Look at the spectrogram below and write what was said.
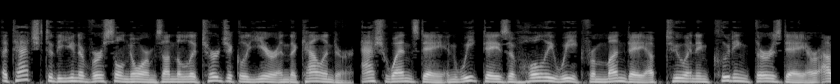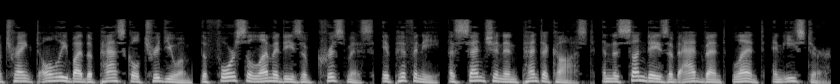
attached to the universal norms on the liturgical year and the calendar, Ash Wednesday and weekdays of Holy Week from Monday up to and including Thursday are outranked only by the Paschal Triduum, the four solemnities of Christmas, Epiphany, Ascension and Pentecost, and the Sundays of Advent, Lent, and Easter.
